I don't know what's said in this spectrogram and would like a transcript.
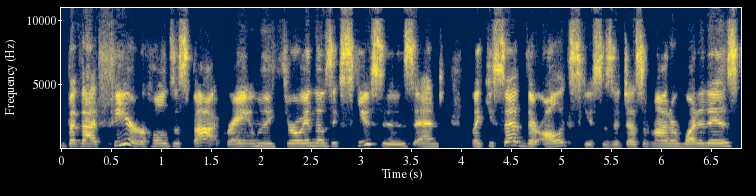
but that fear holds us back right? And when we throw in those excuses and like you said they're all excuses. It doesn't matter what it is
